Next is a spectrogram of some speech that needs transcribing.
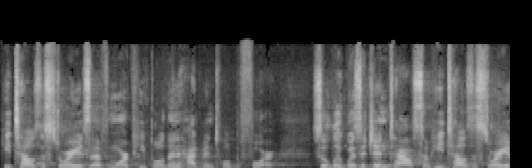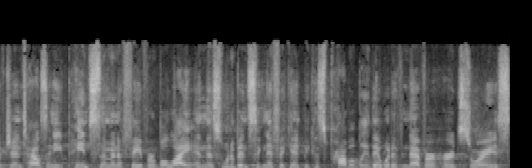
he tells the stories of more people than had been told before. So Luke was a Gentile, so he tells the story of Gentiles and he paints them in a favorable light. And this would have been significant because probably they would have never heard stories,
